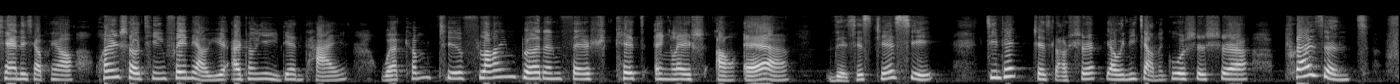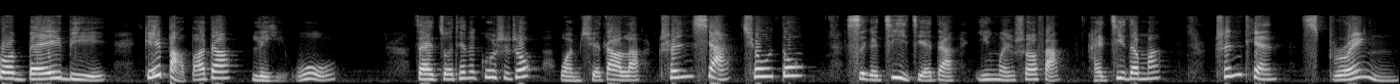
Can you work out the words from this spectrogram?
亲爱的小朋友，欢迎收听飞鸟鱼儿童英语电台。Welcome to Flying Bird and Fish Kids English on Air. This is Jessie. 今天 Jessie 老师要为你讲的故事是《Present for Baby》，给宝宝的礼物。在昨天的故事中，我们学到了春夏秋冬四个季节的英文说法，还记得吗？春天 （Spring），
